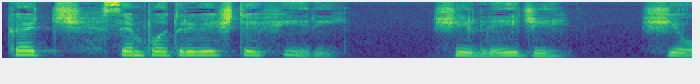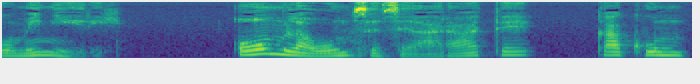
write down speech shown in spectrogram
căci se împotrivește firii și legii și omenirii. Om la om să se arate ca cum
